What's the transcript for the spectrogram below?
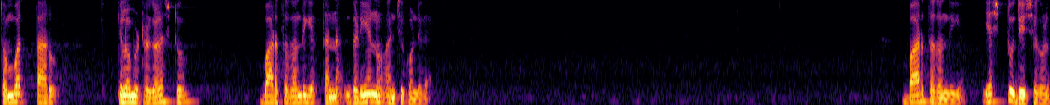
ತೊಂಬತ್ತಾರು ಕಿಲೋಮೀಟರ್ಗಳಷ್ಟು ಭಾರತದೊಂದಿಗೆ ತನ್ನ ಗಡಿಯನ್ನು ಹಂಚಿಕೊಂಡಿದೆ. ಭಾರತದೊಂದಿಗೆ ಎಷ್ಟು ದೇಶಗಳು?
